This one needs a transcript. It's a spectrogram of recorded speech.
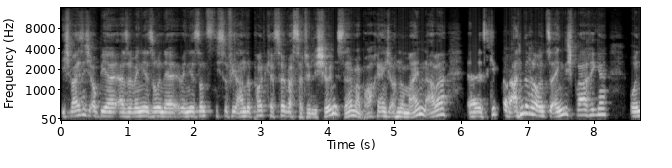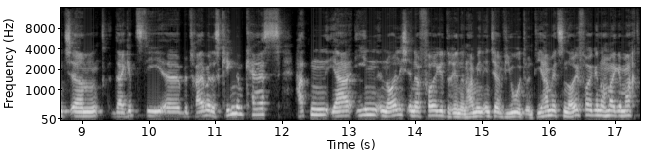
ich weiß nicht, ob ihr, also wenn ihr so in der, wenn ihr sonst nicht so viel andere Podcasts hört, was natürlich schön ist, ne? man braucht ja eigentlich auch nur meinen, aber äh, es gibt auch andere und so englischsprachige und ähm, da gibt's die äh, Betreiber des Kingdom Casts, hatten ja ihn neulich in der Folge drin und haben ihn interviewt und die haben jetzt eine neue Folge nochmal gemacht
